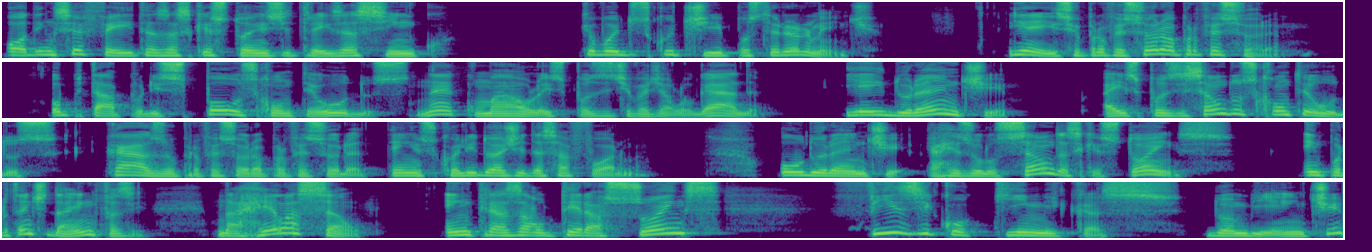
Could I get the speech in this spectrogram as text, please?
podem ser feitas as questões de 3 a 5, que eu vou discutir posteriormente. E aí, se o professor ou a professora optar por expor os conteúdos, né, com uma aula expositiva dialogada, e aí durante a exposição dos conteúdos, caso o professor ou a professora tenha escolhido agir dessa forma, ou durante a resolução das questões, é importante dar ênfase na relação entre as alterações físico-químicas do ambiente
